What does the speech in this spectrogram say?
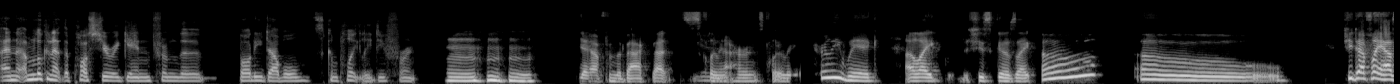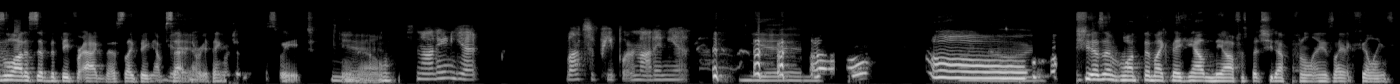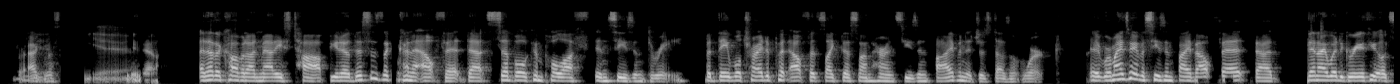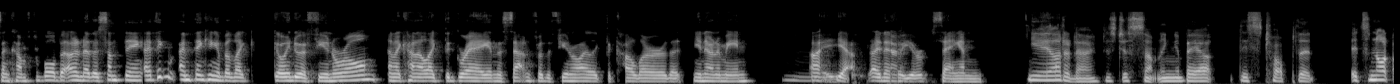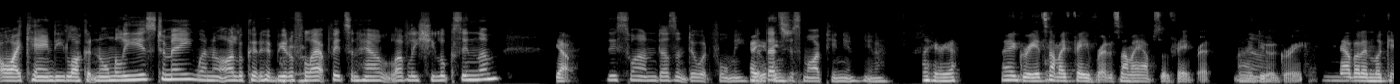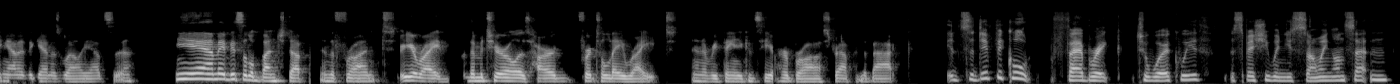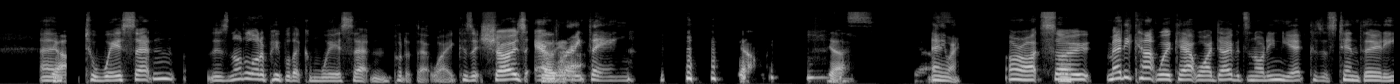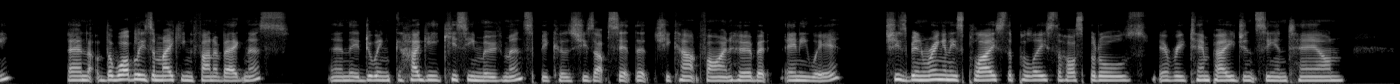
And I'm looking at the posture again from the body double. It's completely different. hmm Yeah, from the back, that's clearly Yeah. not her. and It's clearly curly wig. I like. She goes like, "Oh, oh." She definitely has a lot of sympathy for Agnes, like being upset and everything, which is sweet. You know. It's not in yet. Lots of people are not in yet. Yeah. Oh, know. Oh. she doesn't want them like making out in the office, but she definitely is like feeling for Yeah. Agnes. Yeah. You know. Another comment on Maddie's top. You know, this is the kind of outfit that Cybill can pull off in season three, but they will try to put outfits like this on her in season five, and it just doesn't work. It reminds me of a season five outfit that then I would agree with you, it looks uncomfortable. But I don't know, there's something I think I'm thinking about like going to a funeral, and I kind of like the gray and the satin for the funeral. I like the color that you know what I mean. Mm. Uh, yeah, I know what you're saying, and Yeah, I don't know. There's just something about this top that it's not eye candy like it normally is to me when I look at her beautiful outfits and how lovely she looks in them. Mm-hmm. Yeah. This one doesn't do it for me. But that's mean- just my opinion, you know. I hear you. I agree. It's not my favorite. It's not my absolute favorite. I do agree. Now that I'm looking at it again as well, yeah, it's a yeah, maybe it's a little bunched up in the front. You're right. The material is hard for it to lay right and everything. You can see her bra strap in the back. It's a difficult fabric to work with, especially when you're sewing on satin. And Yeah. to wear satin, there's not a lot of people that can wear satin, put it that way, because it shows Oh, yeah. everything. Yes. Anyway, all right. So mm. Maddie can't work out why David's not in yet because it's ten thirty, and the Wobblies are making fun of Agnes, and they're doing huggy kissy movements because she's upset that she can't find Herbert anywhere. She's been ringing his place, the police, the hospitals, every temp agency in town.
